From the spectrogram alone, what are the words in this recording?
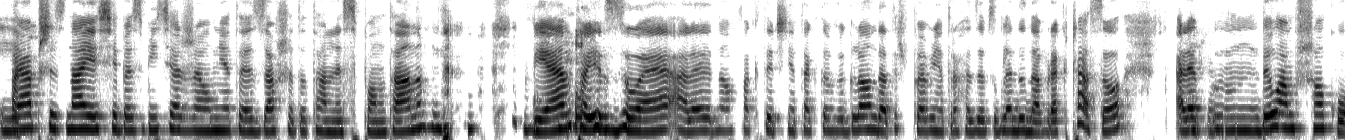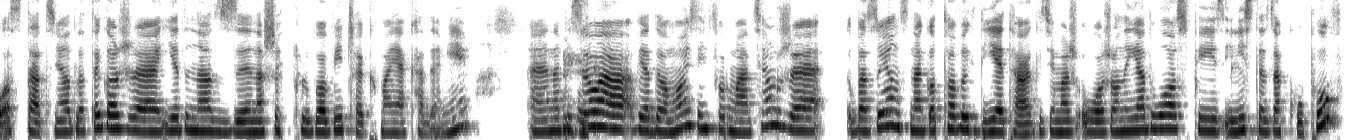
I tak. ja przyznaję się bez bicia, że u mnie to jest zawsze totalny spontan. Wiem, to jest złe, ale no faktycznie tak to wygląda, też pewnie trochę ze względu na brak czasu. Ale mhm. Mm, byłam w szoku ostatnio, dlatego że jedna z naszych klubowiczek My Academy e, napisała mhm. wiadomość z informacją, że bazując na gotowych dietach, gdzie masz ułożony jadłospis i listę zakupów,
